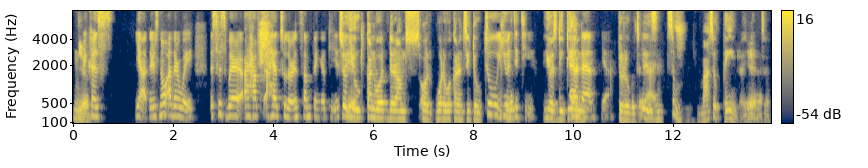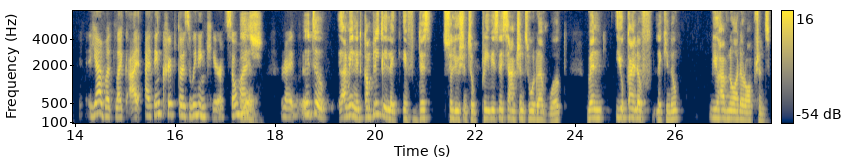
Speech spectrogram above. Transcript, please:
Yeah. because yeah there's no other way this is where i have i had to learn something at least So you convert dirhams or whatever currency to to usdt USDT and and, then yeah to rubles. Yeah, it's, it's a massive pain, right? Yeah. It's a, yeah but like i i think crypto is winning here so much right it's a. I mean, it completely like if this solution. So previously, sanctions would have worked when you kind of like you know you have no other options,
